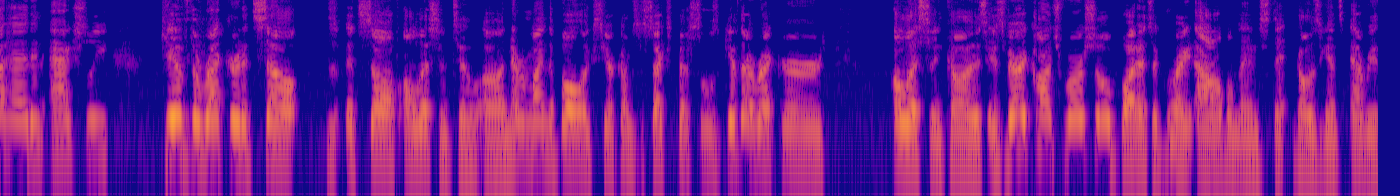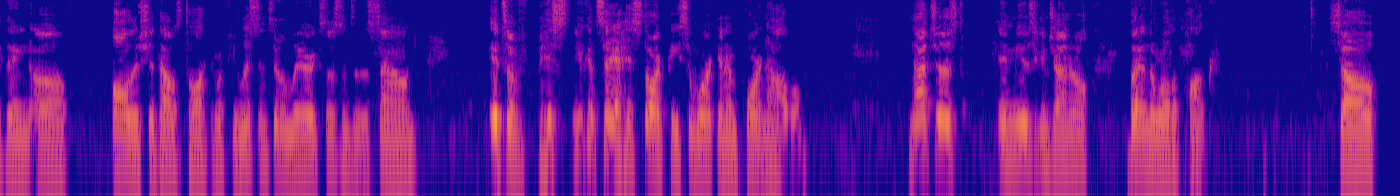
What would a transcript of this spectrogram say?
ahead and actually give the record itself itself a listen to. Uh, never mind the Bollocks. Here comes the Sex Pistols. Give that record a listen because it's very controversial, but it's a great album and goes against everything of all the shit that I was talking. If you listen to the lyrics, listen to the sound, it's a you can say a historic piece of work and an important album. Not just in music in general, but in the world of punk. So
